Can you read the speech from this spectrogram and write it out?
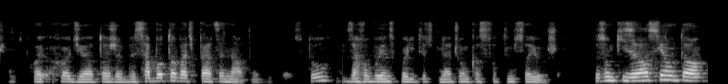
Że chodzi o to, żeby sabotować pracę NATO po prostu, zachowując polityczne członkostwo w tym sojuszu. Stosunki z Rosją to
